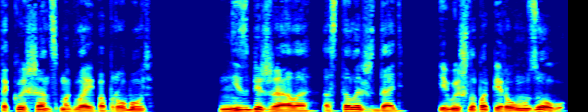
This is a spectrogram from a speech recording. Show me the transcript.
Такой шанс могла и попробовать. Не сбежала, осталось ждать, и вышла по первому зову.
